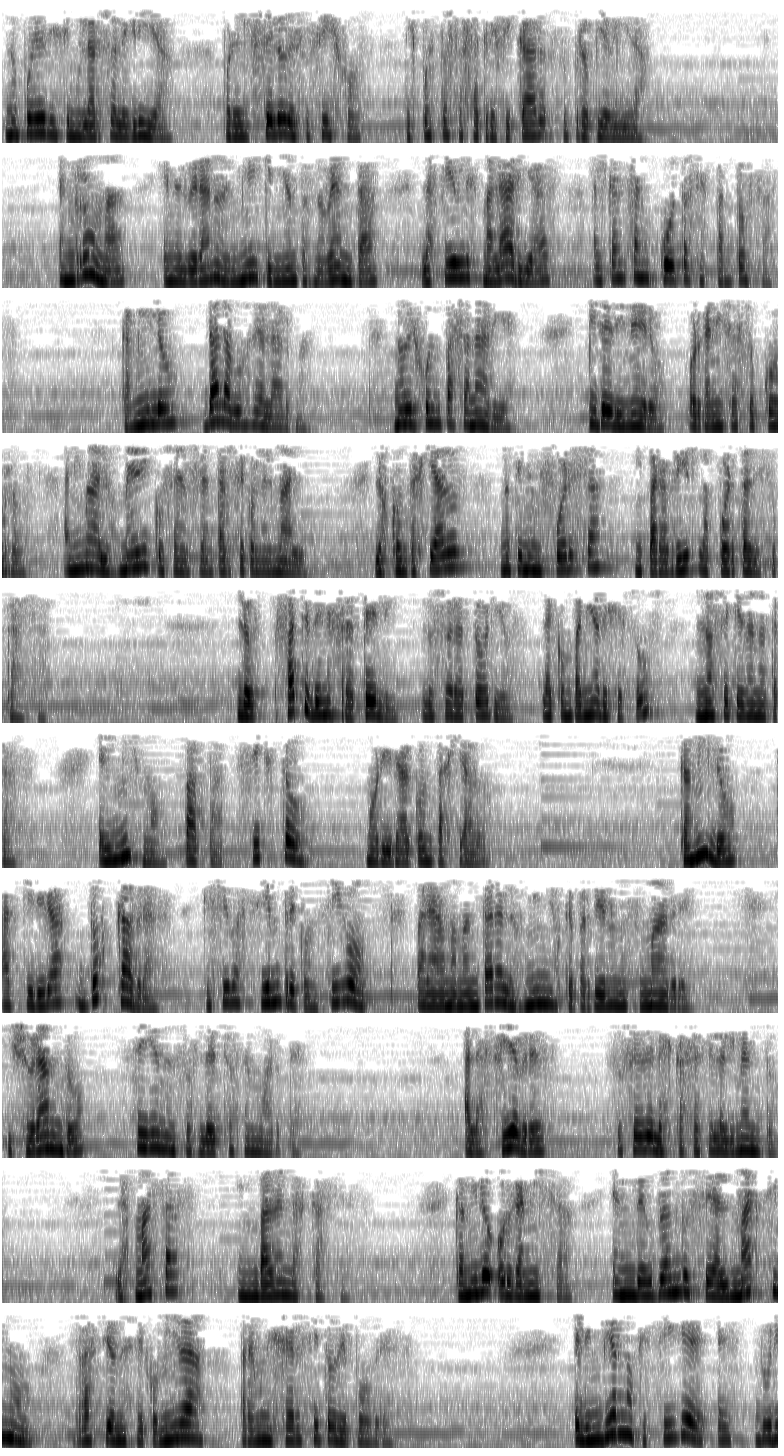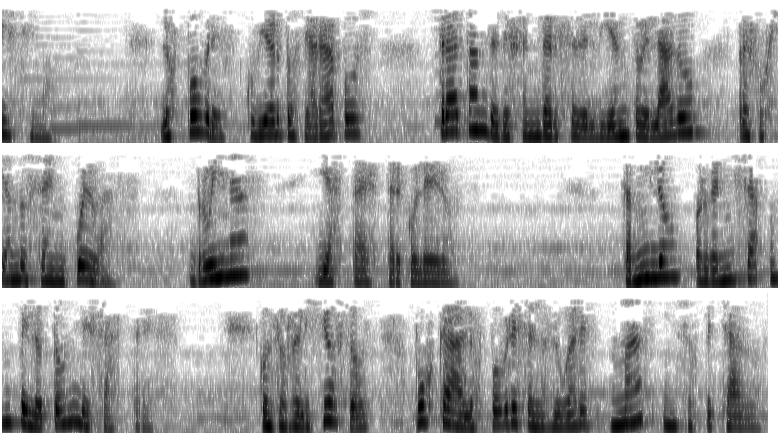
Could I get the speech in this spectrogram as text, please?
no puede disimular su alegría por el celo de sus hijos dispuestos a sacrificar su propia vida. En Roma, en el verano de 1590, las fiebres malarias alcanzan cuotas espantosas. Camilo da la voz de alarma. No dejó en paz a nadie. Pide dinero, organiza socorros, anima a los médicos a enfrentarse con el mal. Los contagiados no tienen fuerza ni para abrir la puerta de su casa. Los Fate Bene Fratelli, los oratorios, la compañía de Jesús no se quedan atrás. El mismo Papa Sixto morirá contagiado. Camilo adquirirá dos cabras que lleva siempre consigo para amamantar a los niños que perdieron a su madre y llorando siguen en sus lechos de muerte. A las fiebres sucede la escasez del alimento. Las masas invaden las casas. Camilo organiza, endeudándose al máximo, raciones de comida para un ejército de pobres. El invierno que sigue es durísimo. Los pobres, cubiertos de harapos, tratan de defenderse del viento helado refugiándose en cuevas, ruinas y hasta estercoleros. Camilo organiza un pelotón de sastres. Con sus religiosos busca a los pobres en los lugares más insospechados.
